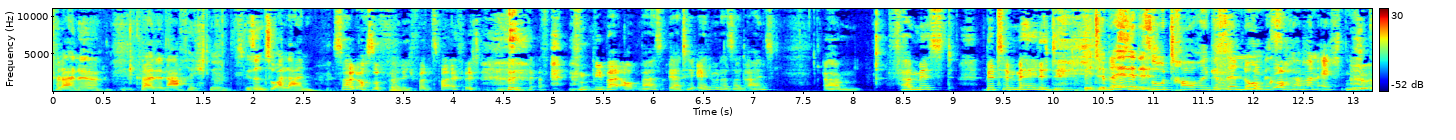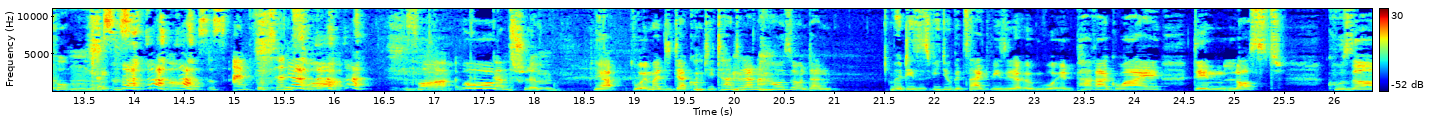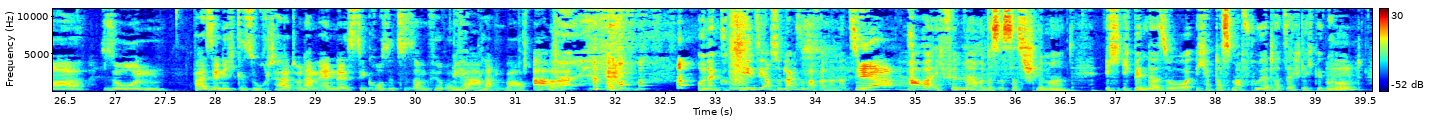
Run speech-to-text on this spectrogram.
kleine, kleine Nachrichten. Wir sind so allein. Ist halt auch so völlig verzweifelt. Wie bei was, RTL oder Sat1? Ähm, vermisst, bitte melde dich. Bitte Das sind dich. so traurige Sendungen, Oh das Gott. kann man echt nicht gucken. Das ist, oh, das ist ein Prozent vor, vor Oh. ganz schlimm. Ja, wo immer die, da kommt die Tante dann nach Hause und dann wird dieses Video gezeigt, wie sie da irgendwo in Paraguay den Lost Cousin, Sohn, weiß ich nicht, gesucht hat und am Ende ist die große Zusammenführung Ja. vom Plattenbau. Aber. Und dann gehen sie auch so langsam aufeinander zu. Ja. Aber ich finde, und das ist das Schlimme, ich, ich bin da so, ich habe das mal früher tatsächlich geguckt.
